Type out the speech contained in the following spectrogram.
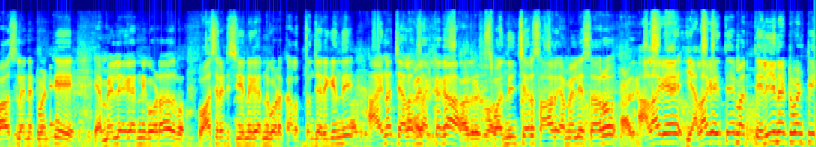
వాసులైనటువంటి ఎమ్మెల్యే గారిని కూడా వాసిరెడ్డి సీని గారిని కూడా కలపడం జరిగింది. ఆయన చాలా చక్కగా స్పందించారు సార్ ఎమ్మెల్యే సారు. అలాగే ఎలాగైతే మరి తెలియనటువంటి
